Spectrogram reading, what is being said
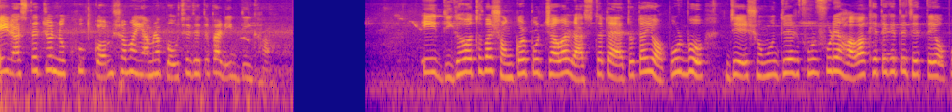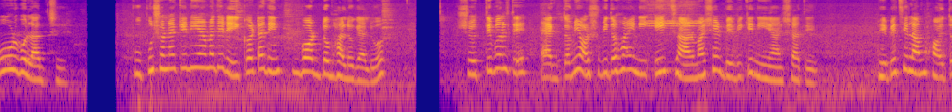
এই রাস্তার জন্য খুব কম সময়ে আমরা পৌঁছে যেতে পারি দীঘা। এই দীঘা অথবা শঙ্করপুর যাওয়ার রাস্তাটা এতটাই অপূর্ব যে সমুদ্রের ফুরফুরে হাওয়া খেতে খেতে যেতে অপূর্ব লাগছে। পুপুসোনাকে নিয়ে আমাদের এই কটা দিন বড্ড ভালো গেল। সত্যি বলতে একদমই অসুবিধা হয়নি এই চার মাসের বেবিকে নিয়ে আসাতে। ভেবেছিলাম হয়তো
